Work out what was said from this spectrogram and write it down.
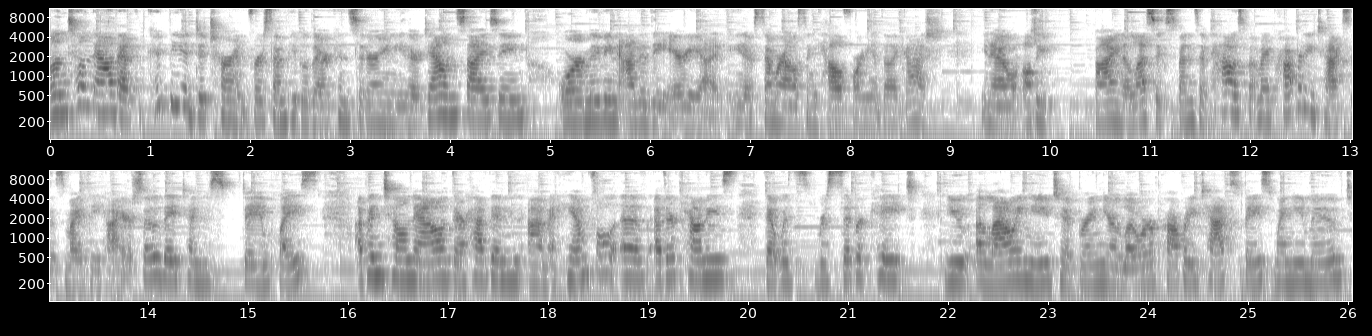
Well, until now, that could be a deterrent for some people that are considering either downsizing or moving out of the area, you know, somewhere else in California. They're like, gosh, you know, I'll be buying a less expensive house, but my property taxes might be higher. So they tend to stay in place. Up until now, there have been um, a handful of other counties that would reciprocate you allowing you to bring your lower property tax base when you moved.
